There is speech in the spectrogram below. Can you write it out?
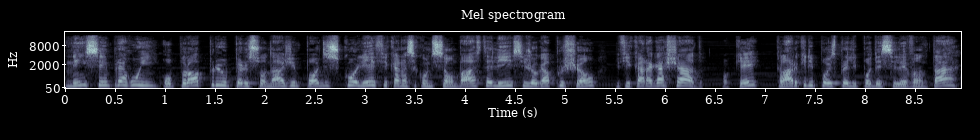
nem sempre é ruim. O próprio personagem pode escolher ficar nessa condição, basta ele se jogar para o chão e ficar agachado, ok? Claro que depois para ele poder se levantar,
